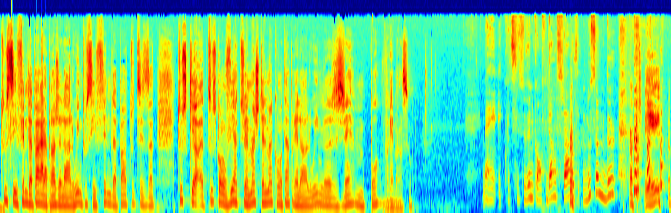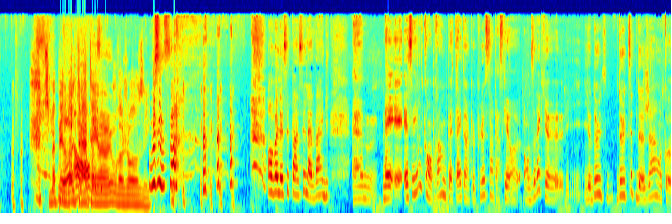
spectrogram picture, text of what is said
Tous ces films de peur à l'approche de l'Halloween, tous ces films de peur, toutes ces, tout ce qui- tout ce qu'on vit actuellement, je suis tellement content après l'Halloween, là, j'aime pas vraiment ça. ben écoute, si tu veux une confidence, Charles, nous sommes deux. OK. tu m'appelleras le on- on va 31, on va jaser. Oui, c'est ça. On va laisser passer la vague. Euh, mais essayons de comprendre peut-être un peu plus, hein, parce qu'on on dirait qu'il y a, il y a deux, deux types de gens, en tout cas,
